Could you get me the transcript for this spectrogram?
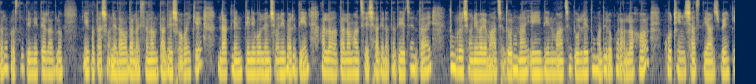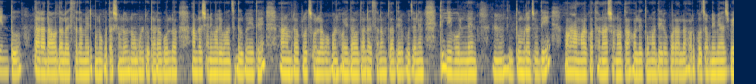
ধরার প্রস্তুতি নিতে লাগল। এ কথা শুনে দাউদ আলাহিসাল্লাম তাদের সবাইকে ডাকলেন। তিনি বললেন, শনিবার দিন আল্লাহ তালা মাছের স্বাধীনতা দিয়েছেন, তাই তোমরা শনিবারে মাছ ধরো না। এই দিন মাছ ধরলে তোমাদের উপর আল্লাহর কঠিন শাস্তি আসবে। কিন্তু তারা দাউদ আলাহিসাল্লামের কোনো কথা শুনলো না, উল্টো তারা বলল, আমরা শনিবারে মাছ ধরবো এতে আমরা প্রচুর লাভবান হয়ে দাউদ আলাহিসাল্লাম তাদের বোঝালেন। তিনি বললেন তোমরা যদি আমার কথা না শোনো তাহলে তোমাদের উপর আল্লাহর গজব নেমে আসবে।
